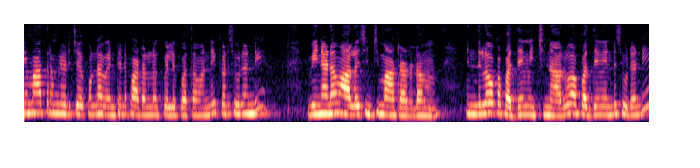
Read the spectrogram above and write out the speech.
ఏమాత్రం లేట్ చేయకుండా వెంటనే పాఠంలోకి వెళ్ళిపోతామండి. ఇక్కడ చూడండి. వినడం ఆలోచించి మాట్లాడడం. ఇందులో ఒక పద్యం ఇచ్చినారు. ఆ పద్యం ఏంటో చూడండి.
